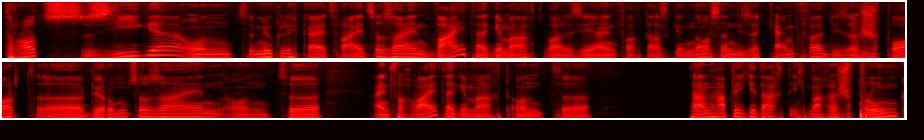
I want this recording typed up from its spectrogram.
trotz Siege und Möglichkeit frei zu sein weitergemacht, weil sie einfach das genossen, diese Kämpfer, dieser Sport, äh, berühmt zu sein und äh, einfach weitergemacht. Und äh, dann habe ich gedacht, ich mache Sprung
